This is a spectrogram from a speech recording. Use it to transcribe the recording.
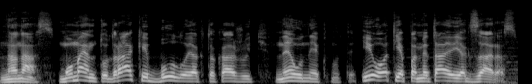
на нас. Моменту драки було, як то кажуть, не уникнути. І от я пам'ятаю, як зараз.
